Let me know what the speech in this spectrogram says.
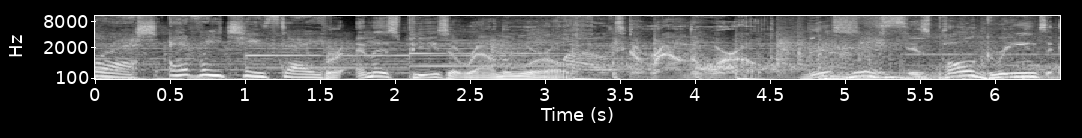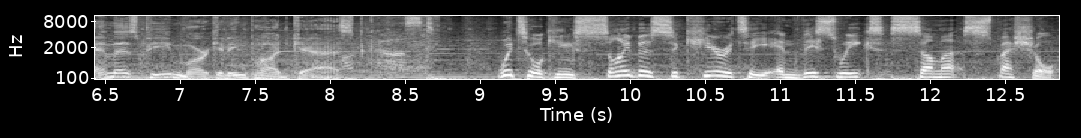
fresh every Tuesday for MSPs around the world. Around the world. This, This. is Paul Green's MSP Marketing Podcast. podcast. We're talking cybersecurity in this week's summer special,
